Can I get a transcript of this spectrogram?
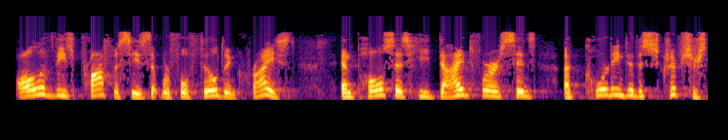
all of these prophecies that were fulfilled in Christ. And Paul says he died for our sins according to the scriptures.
